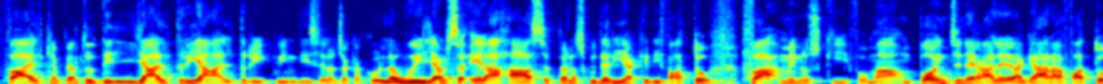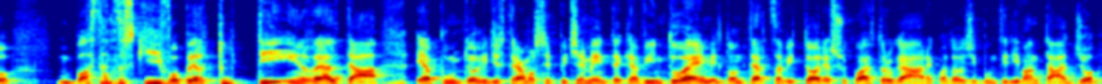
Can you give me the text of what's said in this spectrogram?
fa il campionato degli altri altri, quindi se la gioca con la Williams e la Haas per la scuderia che di fatto fa meno schifo, ma un po' in generale la gara ha fatto abbastanza schifo per tutti in realtà e appunto registriamo semplicemente che ha vinto Hamilton, terza vittoria su quattro gare, 14 punti di vantaggio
